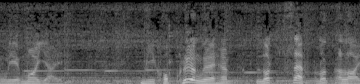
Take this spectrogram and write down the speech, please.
งเลียงหม้อใหญ่ มีครบเครื่องเลยครับรสแซ่บรสอร่อย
